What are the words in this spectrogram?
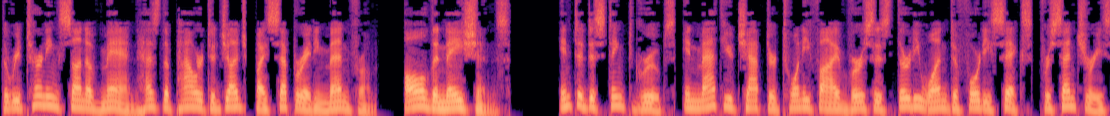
the returning Son of Man has the power to judge, by separating men from all the nations into distinct groups. In Matthew chapter 25 verses 31 to 46, for centuries,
